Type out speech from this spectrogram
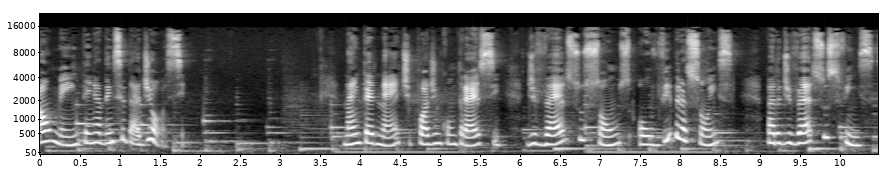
aumentem a densidade óssea. Na internet pode encontrar-se diversos sons ou vibrações para diversos fins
